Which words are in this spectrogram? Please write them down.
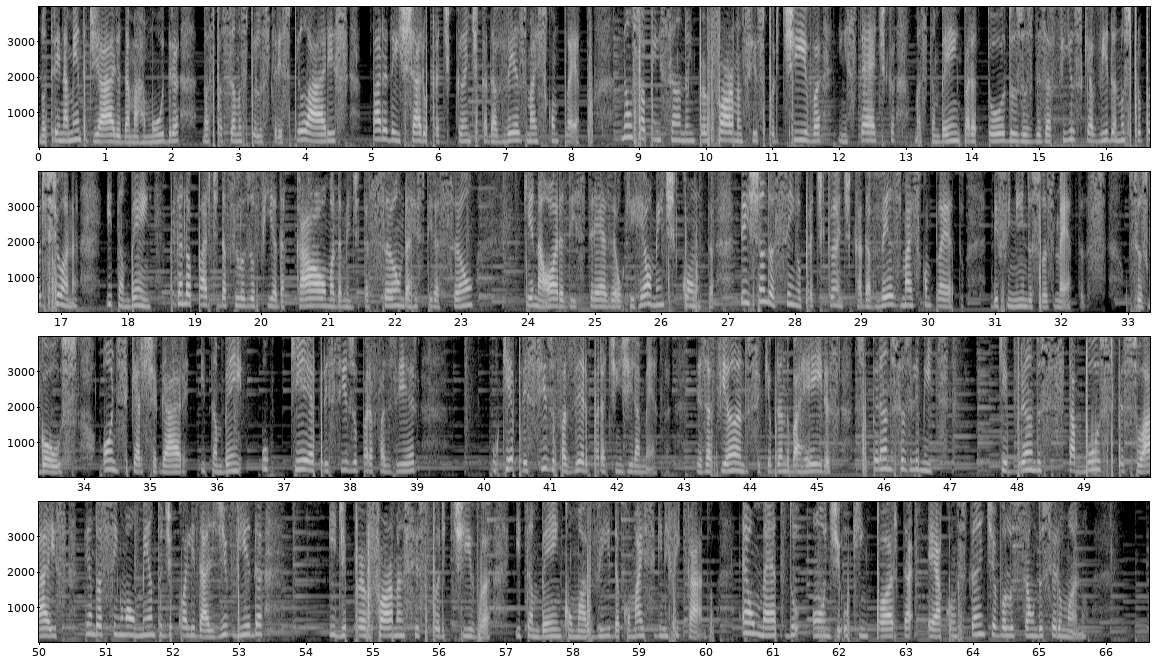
No treinamento diário da Mahamudra, nós passamos pelos três pilares para deixar o praticante cada vez mais completo, não só pensando em performance esportiva, em estética, mas também para todos os desafios que a vida nos proporciona e também pegando a parte da filosofia da calma, da meditação, da respiração, que na hora do estresse é o que realmente conta, deixando assim o praticante cada vez mais completo, definindo suas metas, seus goals, onde se quer chegar e também o que é preciso para fazer, o que é preciso fazer para atingir a meta, desafiando-se, quebrando barreiras, superando seus limites, quebrando esses tabus pessoais, tendo assim um aumento de qualidade de vida e de performance esportiva e também com uma vida com mais significado. É um método onde o que importa é a constante evolução do ser humano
